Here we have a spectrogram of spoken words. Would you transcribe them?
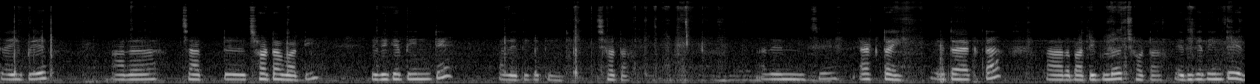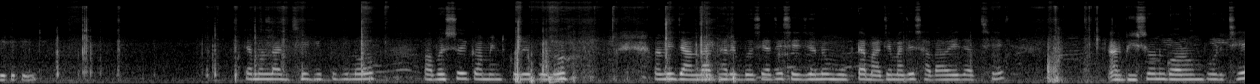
টাইপের আর চারটে, ছটা বাটি, এদিকে তিনটে আর এদিকে তিনটে, ছটা। আর এর নিচে একটাই, এটা একটা, আর বাটিগুলো ছটা, এদিকে তিনটে এদিকে তিনটে। কেমন লাগছে গিফটগুলো অবশ্যই কমেন্ট করে বলো। আমি জানলার ধারে বসে আছি, সেই জন্য মুখটা মাঝে মাঝে সাদা হয়ে যাচ্ছে। আর ভীষণ গরম পড়ছে,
